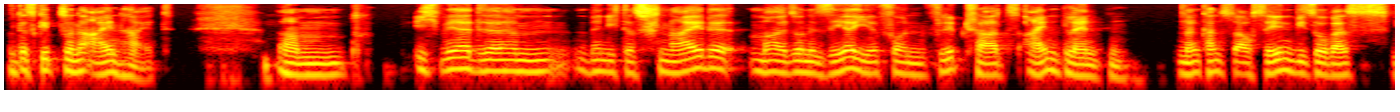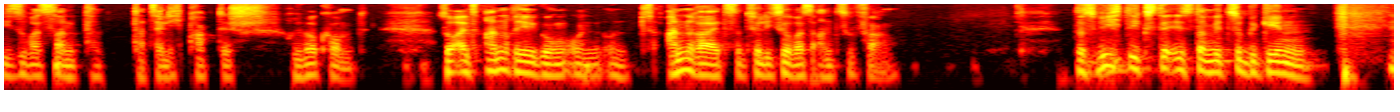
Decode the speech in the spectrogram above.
und das gibt so eine Einheit. Ähm, ich werde, ähm, wenn ich das schneide, mal so eine Serie von Flipcharts einblenden. Und dann kannst du auch sehen, wie sowas, wie sowas dann tatsächlich praktisch rüberkommt. So als Anregung und, und Anreiz natürlich sowas anzufangen. Das Wichtigste ist damit zu beginnen.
